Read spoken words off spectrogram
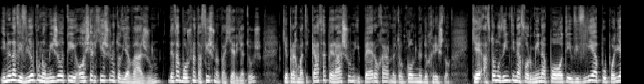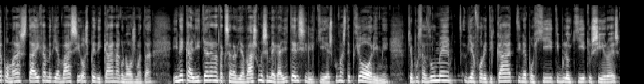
Είναι ένα βιβλίο που νομίζω ότι όσοι αρχίσουν να το διαβάζουν δεν θα μπορούν να τα αφήσουν από τα χέρια τους και πραγματικά θα περάσουν υπέροχα με τον κόμι με τον Χρήστο. Και αυτό μου δίνει την αφορμή να πω ότι βιβλία που πολλοί από εμάς τα είχαμε διαβάσει ως παιδικά αναγνώσματα είναι καλύτερα να τα ξαναδιαβάσουμε σε μεγαλύτερες ηλικίες που είμαστε πιο όριμοι και που θα δούμε διαφορετικά την εποχή, την πλοκή, τους ήρωες.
